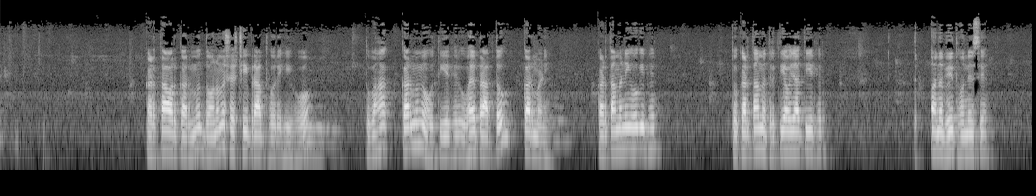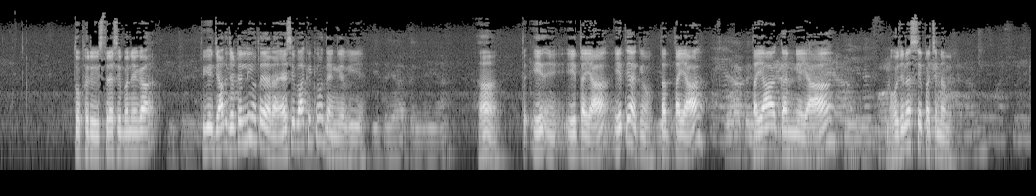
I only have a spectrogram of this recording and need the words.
कर्ता और कर्म दोनों में षष्ठी प्राप्त हो रही हो तो वहाँ कर्म में होती है फिर उभय प्राप्त हो कर्मणि। कर्ता में नहीं होगी फिर तो कर्ता में तृतीय हो जाती है फिर अनभित होने से। तो फिर इस तरह से बनेगा। तो ये ज़्यादा जटिल नहीं होता जा रहा है ऐसे वाक्य क्यों देंगे अभी ये? हाँ। तो ए- एतया एतया क्यों? तया तया कन्या भोजन से पचनम।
